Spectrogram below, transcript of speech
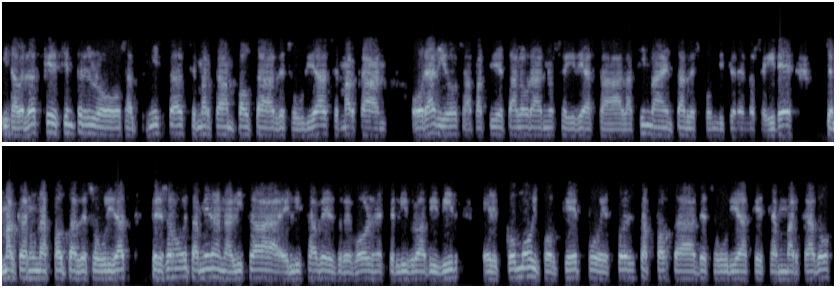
Y la verdad es que siempre los alpinistas se marcan pautas de seguridad, se marcan horarios, a partir de tal hora no seguiré hasta la cima, en tales condiciones no seguiré, se marcan unas pautas de seguridad, pero es algo que también analiza Elizabeth Revol en este libro A Vivir, el cómo y por qué pues todas estas pautas de seguridad que se han marcado,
